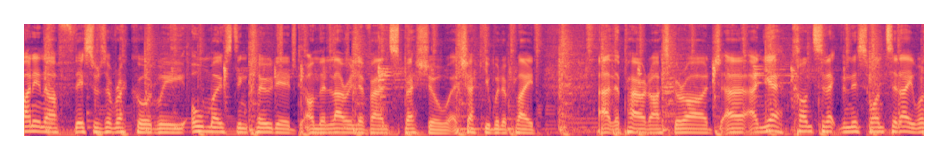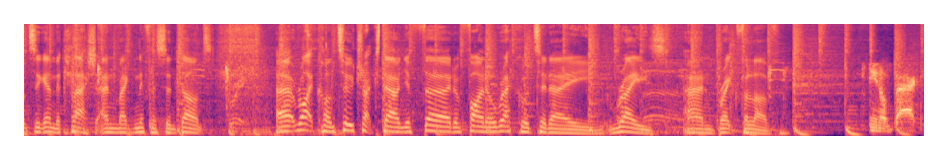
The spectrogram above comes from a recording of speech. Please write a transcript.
Fun enough, this was a record we almost included on the Larry Levan special. A Chucky would have played at the Paradise Garage. Uh, and yeah, Kon selecting this one today. Once again, The Clash and Magnificent Dance. Uh, right, Kon, two tracks down. Your third and final record today Raze and Break for Love. You know, back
